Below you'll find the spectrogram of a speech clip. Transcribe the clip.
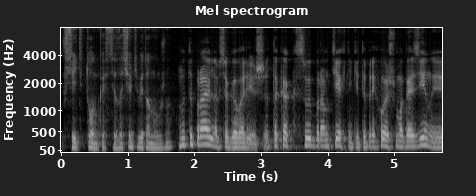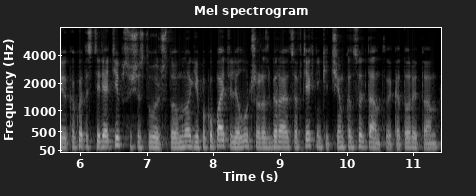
все эти тонкости. Зачем тебе это нужно? Ну, ты правильно все говоришь. Это как с выбором техники. Ты приходишь в магазин, и какой-то стереотип существует, что многие покупатели лучше разбираются в технике, чем консультанты, которые там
